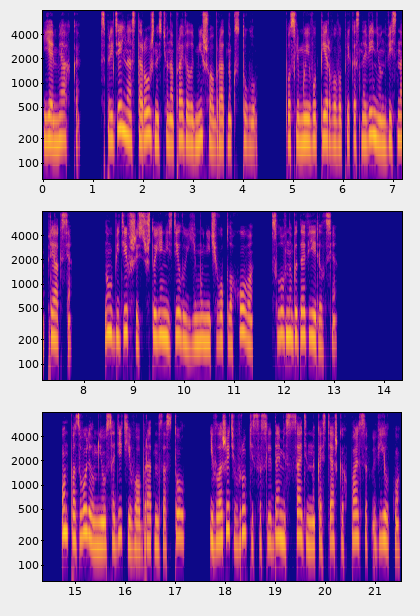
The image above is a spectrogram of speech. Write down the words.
Я мягко, с предельной осторожностью направила Мишу обратно к стулу. После моего первого прикосновения он весь напрягся, но, убедившись, что я не сделаю ему ничего плохого, словно бы доверился. Он позволил мне усадить его обратно за стол и вложить в руки со следами ссадин на костяшках пальцев вилку.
